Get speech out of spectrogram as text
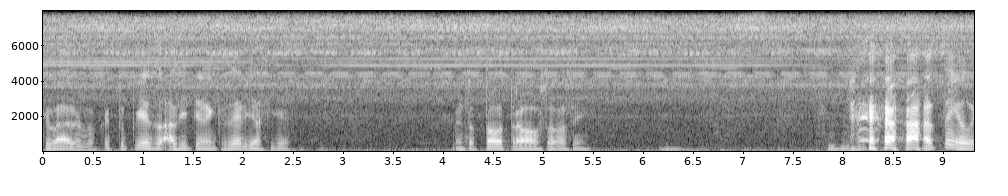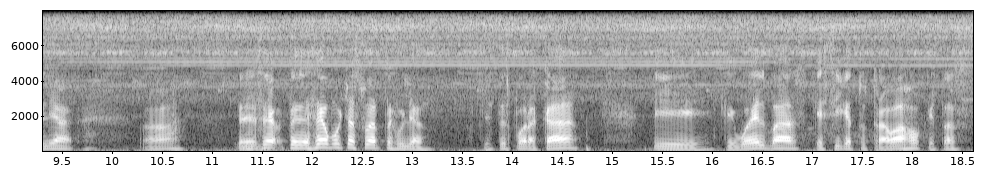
Claro, lo que tú piensas, así tienen que ser y así es. Entonces todos los trabajos son así. sí, Julián. Ah, te, deseo, te deseo mucha suerte, Julián. Que estés por acá y que vuelvas, que siga tu trabajo, que estás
